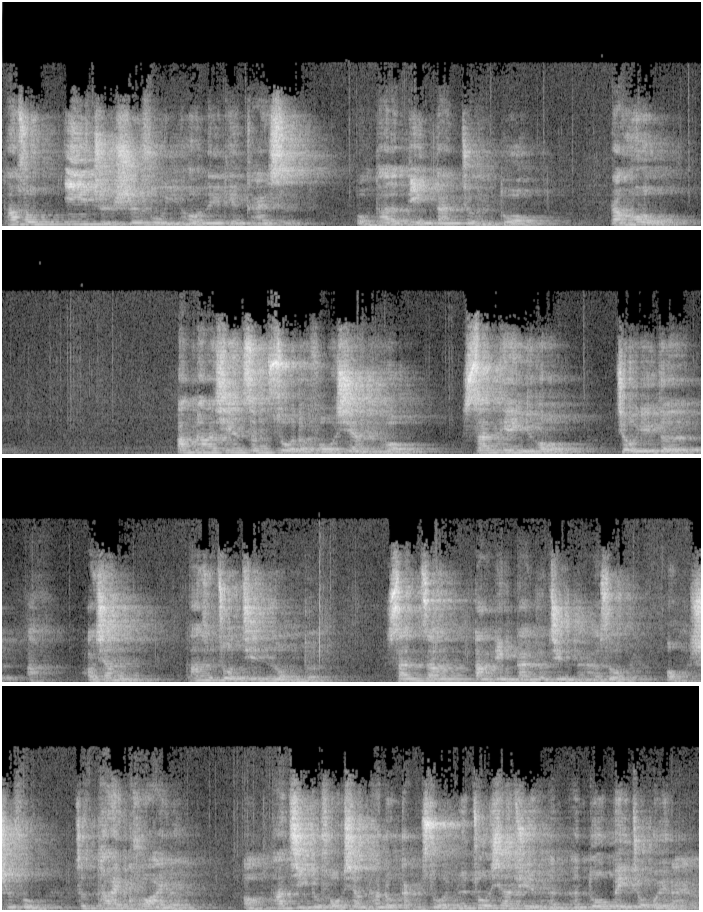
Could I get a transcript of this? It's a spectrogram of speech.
他说医指师傅以后那天开始，哦，他的订单就很多，然后。帮他先生做了佛像以后，三天以后就有一个啊，好像他是做金融的，三张大订单就进来。他说：“哦，师傅，这太快了，哦，他几个佛像他都敢做，因为做下去很很多倍就回来了，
